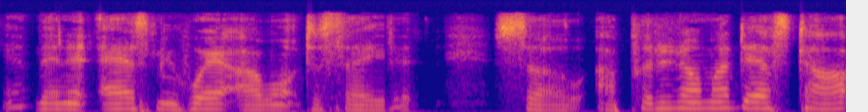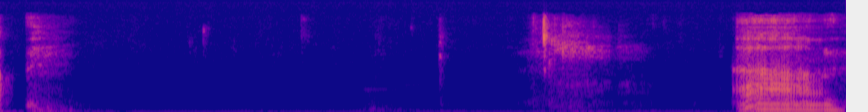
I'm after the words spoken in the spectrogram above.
and then it asks me where I want to save it so I put it on my desktop um,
